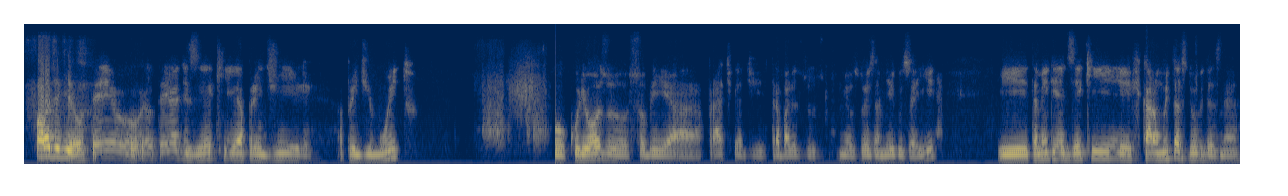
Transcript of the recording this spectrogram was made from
Fala, Dieguito. Eu tenho, eu tenho a dizer que aprendi, aprendi muito. Tô curioso sobre a prática de trabalho dos meus dois amigos aí. E também queria dizer que ficaram muitas dúvidas, né?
